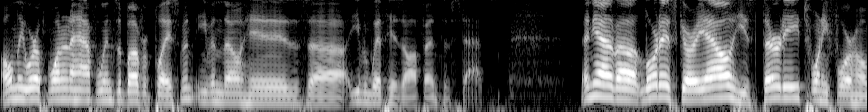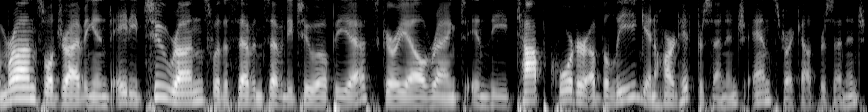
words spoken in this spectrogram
only worth one and a half wins above replacement, even though his uh, even with his offensive stats. Then you have uh, Lourdes Gurriel. He's 30, 24 home runs while driving in 82 runs with a 772 OPS. Gurriel ranked in the top quarter of the league in hard hit percentage and strikeout percentage,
